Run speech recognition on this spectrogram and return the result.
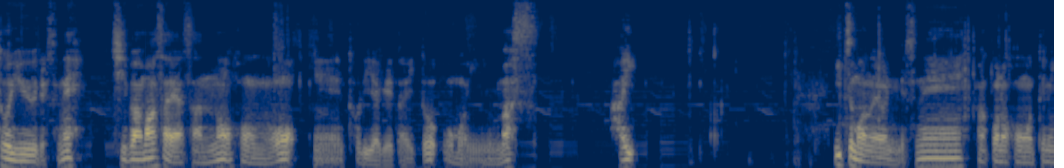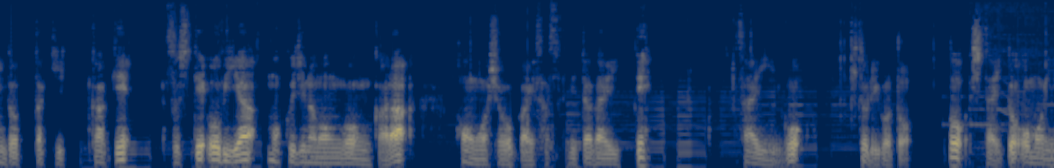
というですね、千葉雅也さんの本を、えー、取り上げたいと思います。はい。いつものようにですね、まあ、この本を手に取ったきっかけ、そして帯や目次の文言から、本を紹介させていただいて、最後、独り言としたいと思い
